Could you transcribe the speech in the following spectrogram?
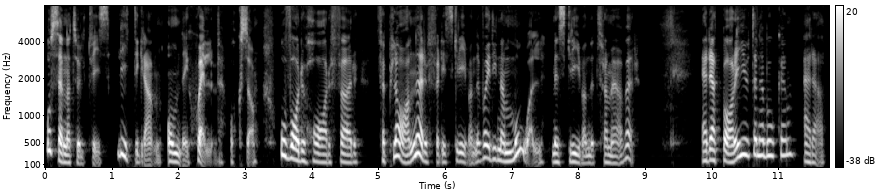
Och sen naturligtvis lite grann om dig själv också. Och vad du har för, för planer för ditt skrivande. Vad är dina mål med skrivandet framöver? Är det att bara ge ut den här boken? Är det att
